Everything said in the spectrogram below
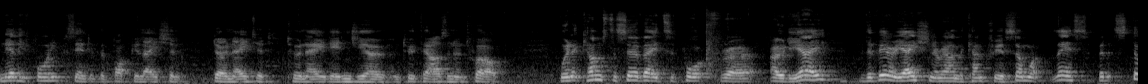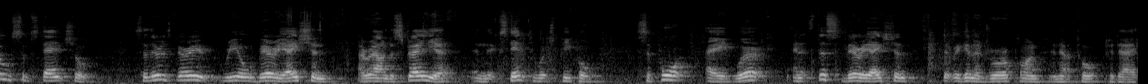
nearly 40% of the population donated to an aid NGO in 2012. When it comes to surveyed support for uh, ODA, the variation around the country is somewhat less, but it's still substantial. So there is very real variation around Australia in the extent to which people support aid work, and it's this variation that we're going to draw upon in our talk today.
